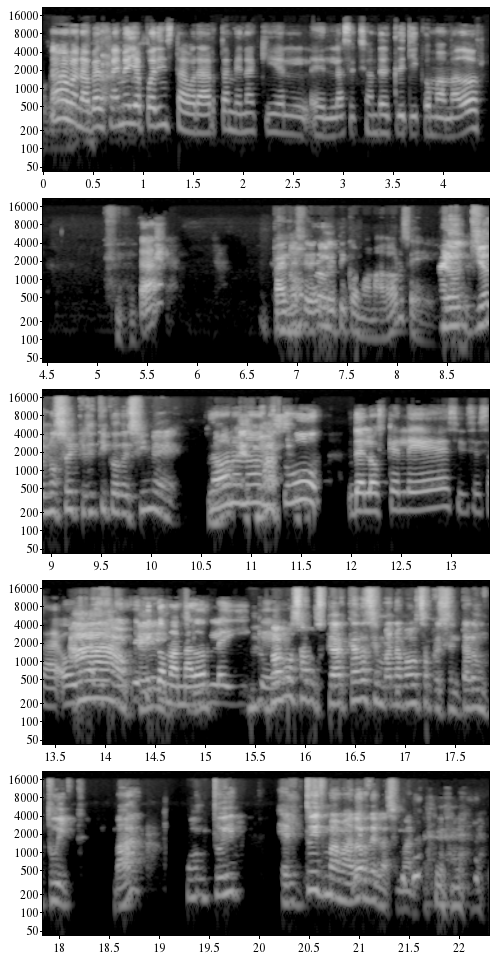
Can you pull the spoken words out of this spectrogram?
O sea, No, bueno, a ver, Jaime ya puede instaurar también aquí el, el- la sección del crítico mamador. ¿Ah? Jaime No, sería el crítico mamador, sí. Pero yo no soy crítico de cine. No, no, no, no, más, tú, de los que lees y dices, ah, hoy Ah, un ok, crítico mamador sí. leí que... Vamos a buscar, cada semana vamos a presentar un tweet, ¿va? Un tweet, el tweet mamador de la semana.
